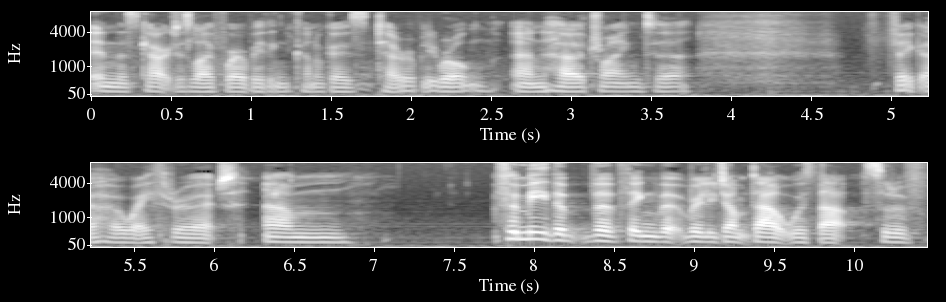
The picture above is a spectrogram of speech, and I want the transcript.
in this character's life where everything kind of goes terribly wrong, and her trying to figure her way through it. Um, for me, the the thing that really jumped out was that sort of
